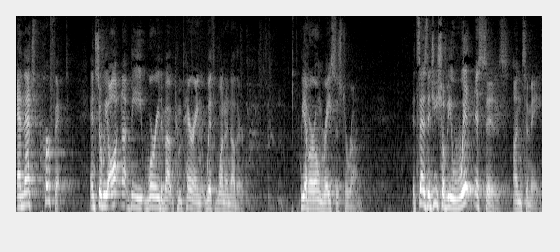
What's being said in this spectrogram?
And that's perfect. And so we ought not be worried about comparing with one another. We have our own races to run. It says that ye shall be witnesses unto me.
